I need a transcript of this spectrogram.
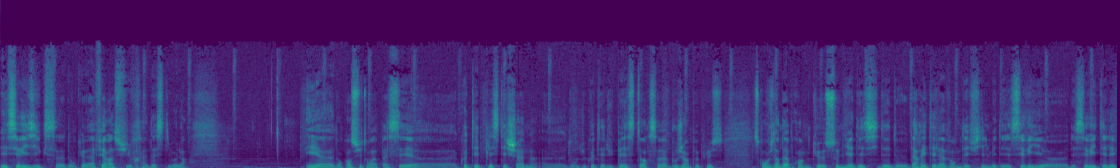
et Series X. Donc affaire à suivre à ce niveau-là. Et euh, donc ensuite, on va passer euh, côté PlayStation. Euh, donc du côté du PS Store, ça va bouger un peu plus. Parce qu'on vient d'apprendre que Sony a décidé d'arrêter la vente des films et des séries, des séries télé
